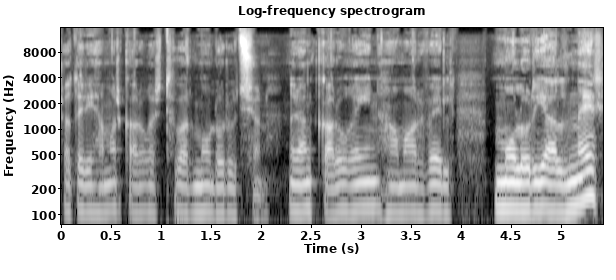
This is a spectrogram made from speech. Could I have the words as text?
շատերի համար կարող էր թվալ մոլորություն։ Նրանք կարող էին համարվել մոլորյալներ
